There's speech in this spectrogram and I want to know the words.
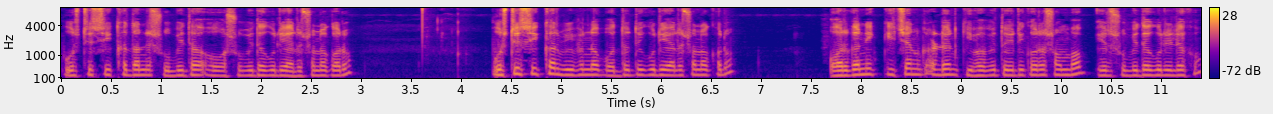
পুষ্টি শিক্ষাদানের সুবিধা ও অসুবিধাগুলি আলোচনা করো। পুষ্টি শিক্ষার বিভিন্ন পদ্ধতিগুলি আলোচনা করো। অর্গানিক কিচেন গার্ডেন কীভাবে তৈরি করা সম্ভব এর সুবিধাগুলি লেখো।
